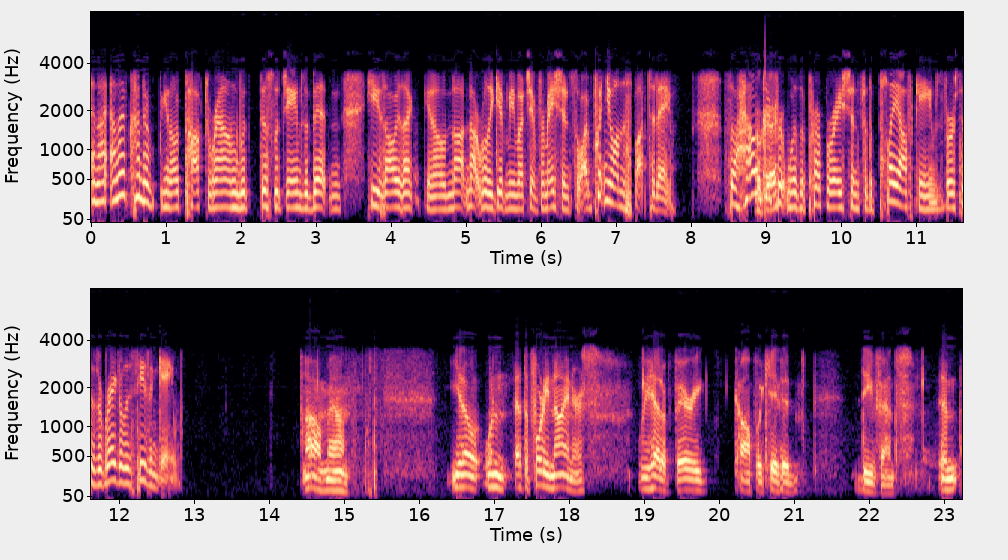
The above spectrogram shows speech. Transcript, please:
and I and I've kind of you know talked around with this with James a bit, and he's always like you know not not really giving me much information. So I'm putting you on the spot today. So how okay. different was the preparation for the playoff games versus a regular season game? Oh man. You know, when at the 49ers, we had a very complicated defense. And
